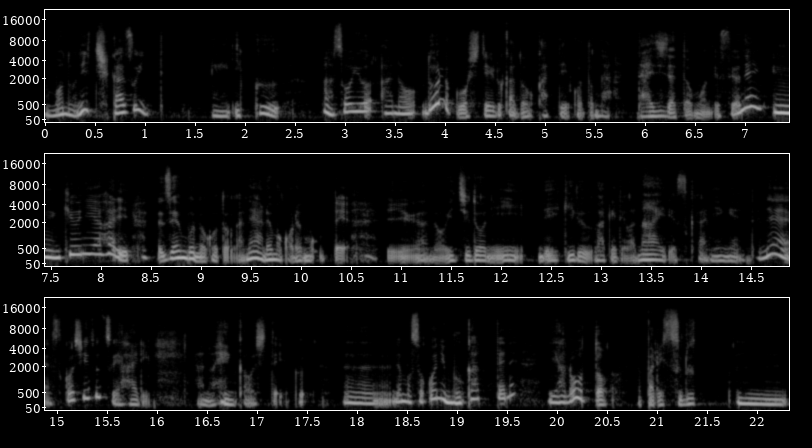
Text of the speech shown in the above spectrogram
ものに近づいていく、まあ、そういうあの努力をしているかどうかっていうことが大事だと思うんですよね。うん、急にやはり全部のことがねあれもこれもってあの一度にできるわけではないですから人間ってね少しずつやはりあの変化をしていく。うん、でもそこに向かってねやろうとやっぱりする、うん、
